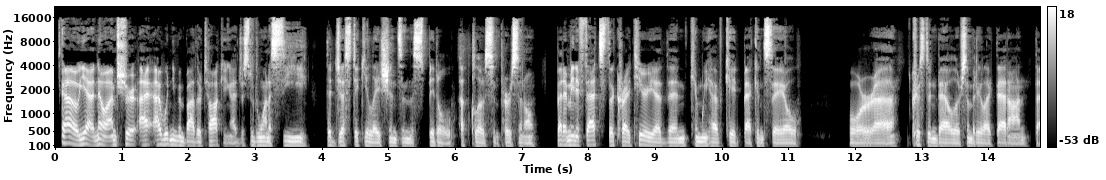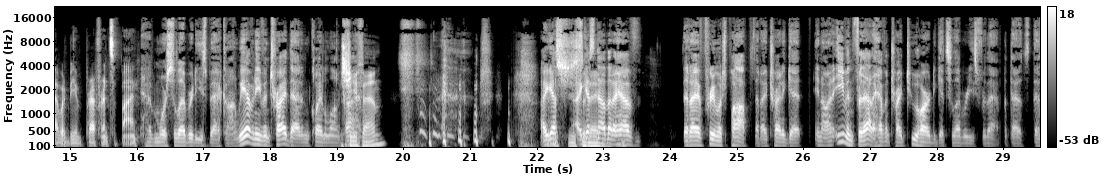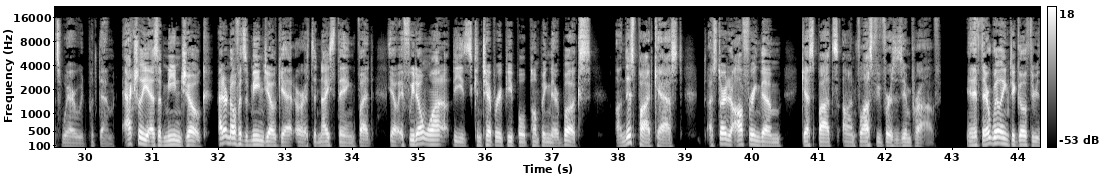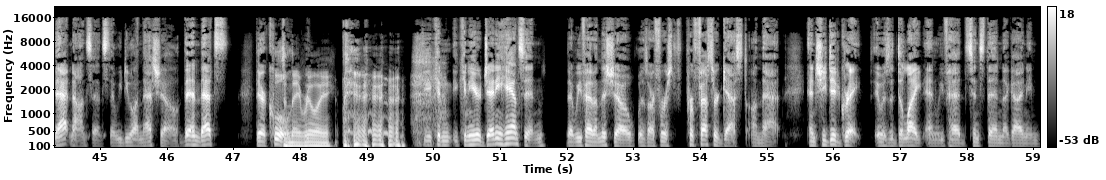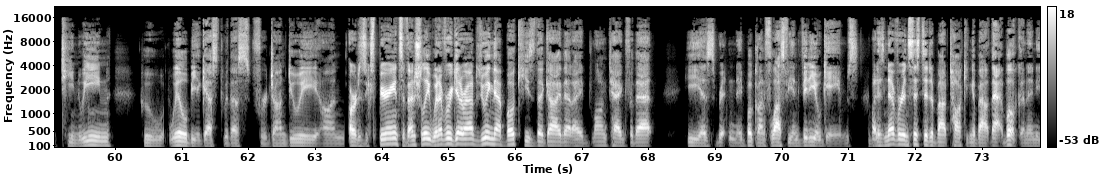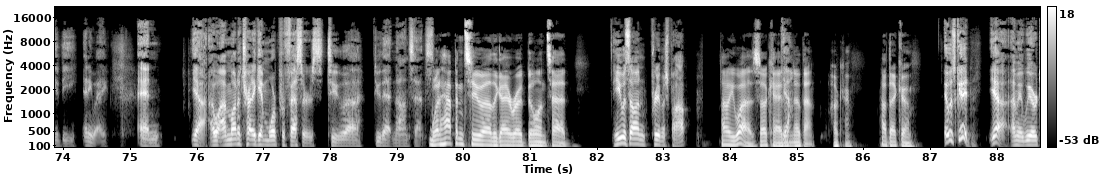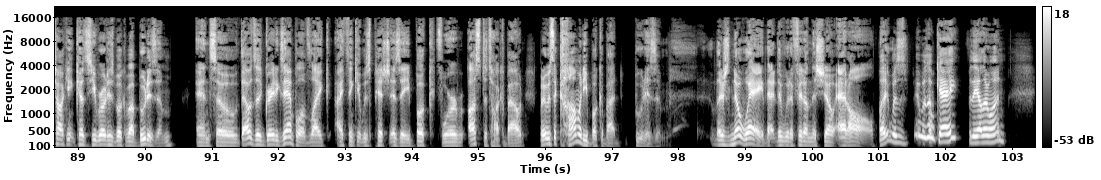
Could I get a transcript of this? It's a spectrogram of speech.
oh yeah, no, I'm sure I, I wouldn't even bother talking. I just would want to see the gesticulations and the spittle up close and personal. But I mean, if that's the criteria, then can we have Kate Beckinsale or uh, Kristen Bell or somebody like that on, that would be a preference of mine. Have more celebrities back on. We haven't even tried that in quite a long time. She a fan? I guess. I guess now that I have that I have pretty much pop that I try to get, you know, and even for that, I haven't tried too hard to get celebrities for that, but that's, that's where I would put them. Actually, as a mean joke, I don't know if it's a mean joke yet or it's a nice thing, but, you know, if we don't want these contemporary people pumping their books on this podcast, I started offering them guest spots on philosophy versus improv. And if they're willing to go through that nonsense that we do on that show, then that's they're cool. And they really You can you can hear Jenny Hansen that we've had on this show was our first professor guest on that. And she did great. It was a delight. And we've had since then a guy named Thi Nguyen who will be a guest with us for John Dewey on Art as Experience eventually. Whenever we get around to doing that book, he's the guy that I long tagged for that. He has written a book on philosophy and video games, but has never insisted about talking about that book on any of the anyway. And yeah, I, I want to try to get more professors to uh, do that nonsense. What happened to uh, the guy who wrote Bill and Ted? He was on pretty much pop. Oh, he was. Okay, I yeah. didn't know that. Okay, how'd that go? It was good. Yeah, I mean, we were talking because he wrote his book about Buddhism, and so that was a great example of like, I think it was pitched as a book for us to talk about, but it was a comedy book about Buddhism. there's no way that it would have fit on this show at all. But it was it was okay for the other one,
